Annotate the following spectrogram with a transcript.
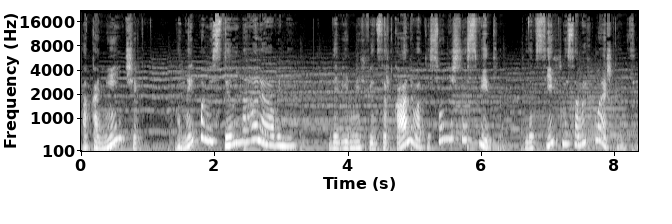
А камінчик вони помістили на галявині, де він міг відзеркалювати сонячне світло для всіх лісових мешканців.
